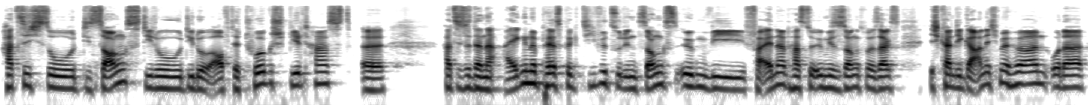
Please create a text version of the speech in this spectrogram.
hat sich so die Songs, die du, die du auf der Tour gespielt hast, äh, hat sich so deine eigene Perspektive zu den Songs irgendwie verändert? Hast du irgendwie so Songs, wo du sagst, ich kann die gar nicht mehr hören oder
